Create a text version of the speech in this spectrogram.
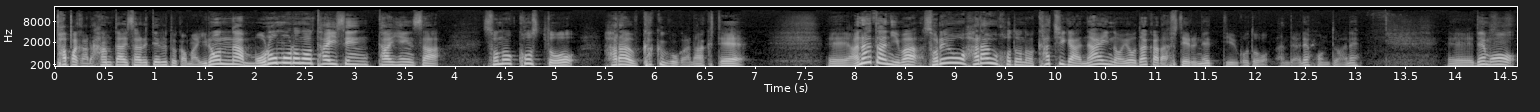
パパから反対されてるとか、まあ、いろんなもろもろの大変大変さそのコストを払う覚悟がなくて、えー、あなたにはそれを払うほどの価値がないのよだからしてるねっていうことなんだよね本当はね、えー、でも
